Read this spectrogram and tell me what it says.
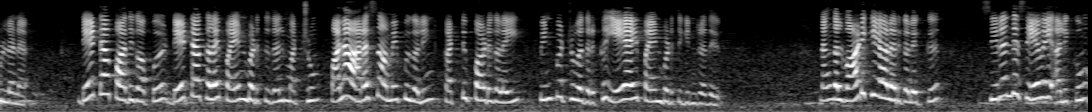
உள்ளன. டேட்டா பாதுகாப்பு டேட்டாக்களை பயன்படுத்துதல் மற்றும் பல அரசு அமைப்புகளின் கட்டுப்பாடுகளை பின்பற்றுவதற்கு ஏஐ பயன்படுத்துகின்றது. தங்கள் வாடிக்கையாளர்களுக்கு சிறந்த சேவை அளிக்கும்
